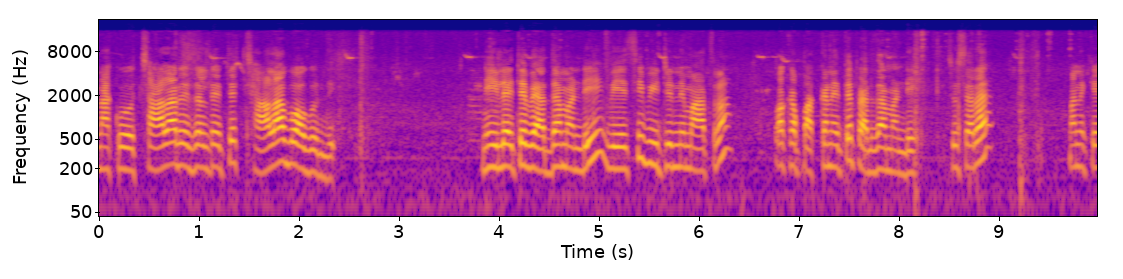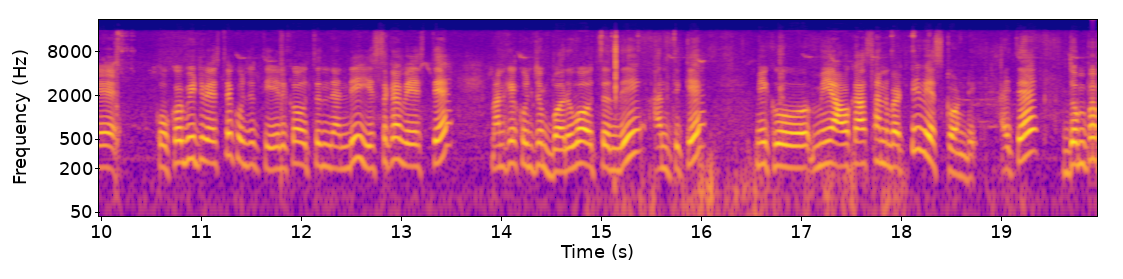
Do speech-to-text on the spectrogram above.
నాకు చాలా రిజల్ట్ అయితే చాలా బాగుంది. నీళ్ళైతే వేద్దామండి. వేసి వీటిని మాత్రం ఒక పక్కనైతే పెడదామండి. చూసారా? మనకి కోకోబీట్ వేస్తే కొంచెం తేలిక అవుతుందండి. ఇసుక వేస్తే మనకి కొంచెం బరువు అవుతుంది. అందుకే మీకు మీ అవకాశాన్ని బట్టి వేసుకోండి. అయితే దుంప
